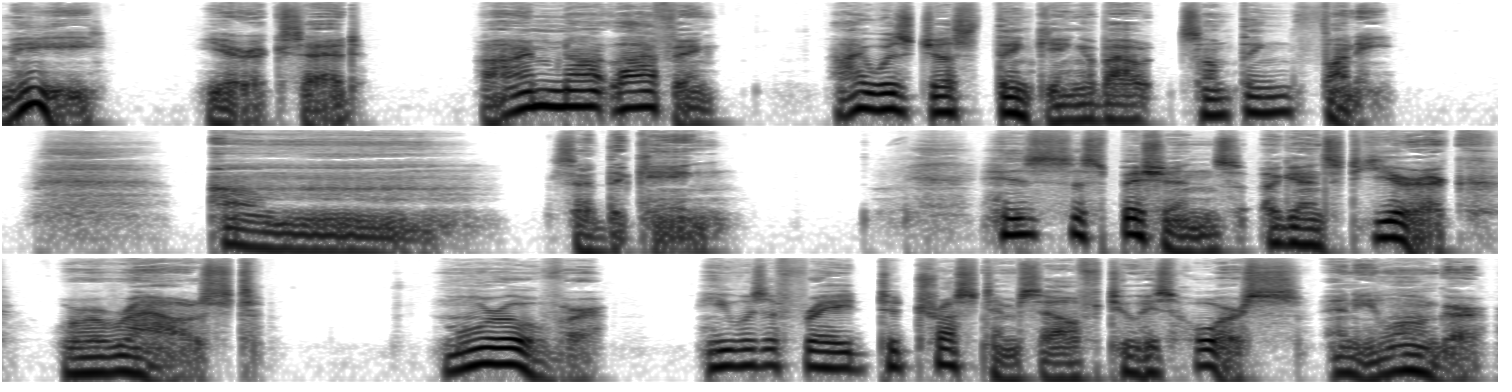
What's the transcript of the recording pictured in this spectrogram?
Me, Yirik said. I'm not laughing. I was just thinking about something funny. Um, said the king. His suspicions against Yirik were aroused. Moreover, he was afraid to trust himself to his horse any longer.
